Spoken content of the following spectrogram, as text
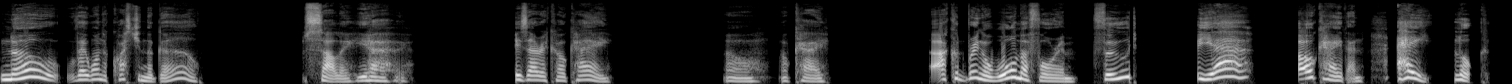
No, they want to question the girl. Sally, yeah. Is Eric okay? Oh, okay. I could bring a warmer for him. Food? Yeah. Okay then. Hey, look,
